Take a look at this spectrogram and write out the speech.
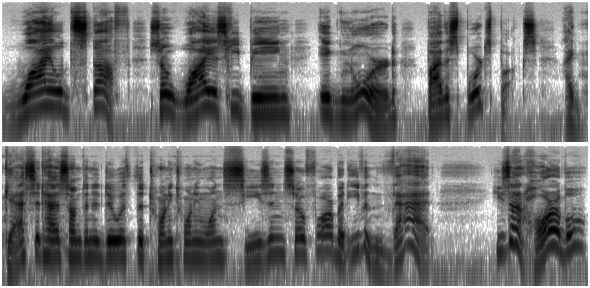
Wild stuff. So, why is he being ignored by the sports books? I guess it has something to do with the 2021 season so far, but even that, he's not horrible.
